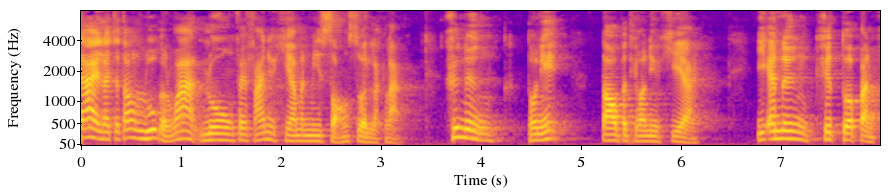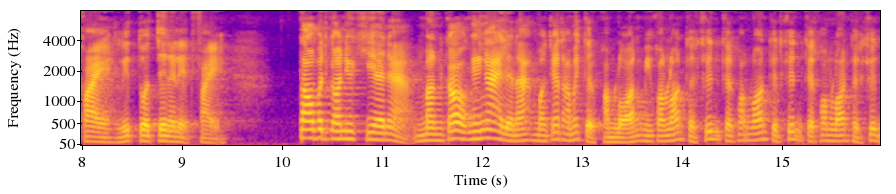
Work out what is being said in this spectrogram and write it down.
ได้เราจะต้องรู้ก่อนว่าโรงไฟฟ้านิวเคลียร์มันมี 2 ส่วนหลักๆ คือ 1 ตรงนี้เตาปฏิกรณ์นิวเคลียร์ อีกอันนึงคือตัวปั่นไฟหรือตัวเจเนเรตไฟ เตาปฏิกรณ์นิวเคลียร์เนี่ยมันก็ง่าย ๆเลยนะ มันก็ทำให้เกิดความร้อน มีความร้อนเกิดขึ้น เกิดความร้อนเกิดขึ้น เกิดความร้อนเกิดขึ้น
